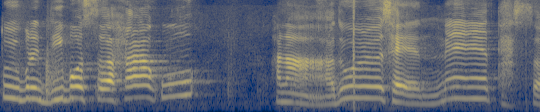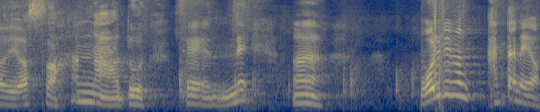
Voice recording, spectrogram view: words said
또 이번에 리버스 하고, 하나, 둘, 셋, 넷, 다섯, 여섯. 하나, 둘, 셋, 넷. 어. 원리는 간단해요.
